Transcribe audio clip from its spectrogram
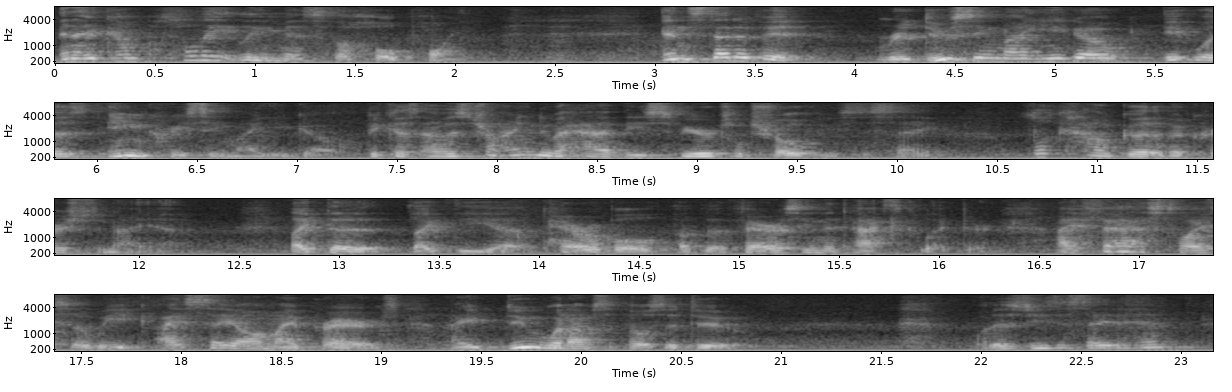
And I completely missed the whole point. Instead of it reducing my ego, it was increasing my ego because I was trying to have these spiritual trophies to say, look how good of a Christian I am like the like the uh, parable of the Pharisee and the tax collector. I fast twice a week. I say all my prayers. I do what I'm supposed to do. What does Jesus say to him?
